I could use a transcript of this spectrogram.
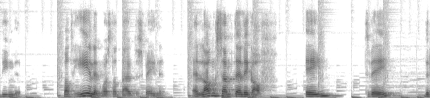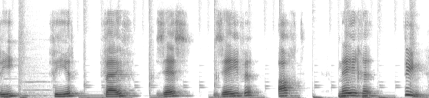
diende. Wat heerlijk was dat buitenspelen. En langzaam tel ik af. 1, 2, 3, 4, 5, 6, 7, 8, 9, 10.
